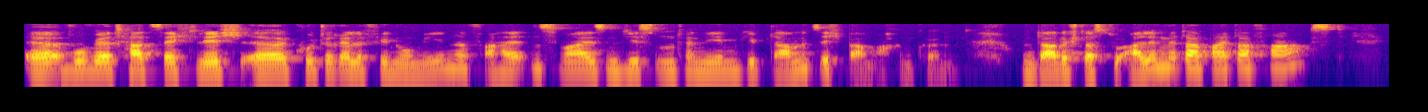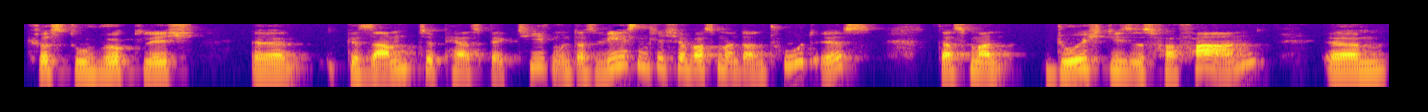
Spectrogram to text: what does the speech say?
äh, wo wir tatsächlich äh, kulturelle Phänomene, Verhaltensweisen, die es im Unternehmen gibt, damit sichtbar machen können. Und dadurch, dass du alle Mitarbeiter fragst, kriegst du wirklich äh, gesamte Perspektiven. Und das Wesentliche, was man dann tut, ist, dass man durch dieses Verfahren ähm,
